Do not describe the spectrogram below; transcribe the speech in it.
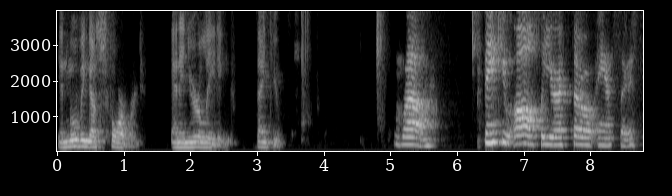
in moving us forward and in your leading. Thank you. Wow. Thank you all for your thorough answers.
